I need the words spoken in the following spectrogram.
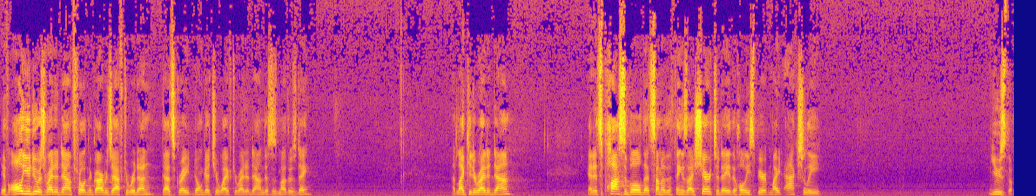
if all you do is write it down, throw it in the garbage after we're done, that's great. Don't get your wife to write it down. This is Mother's Day. I'd like you to write it down. And it's possible that some of the things I share today, the Holy Spirit might actually use them.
